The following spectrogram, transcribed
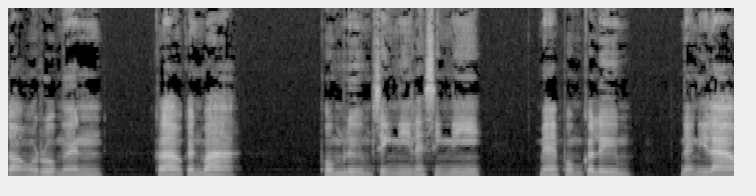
สองรูปนั้น กล่าวกันว่า ผมลืมสิ่งนี้และสิ่งนี้ แม้ผมก็ลืมดังนี้แล้ว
